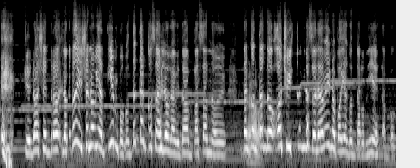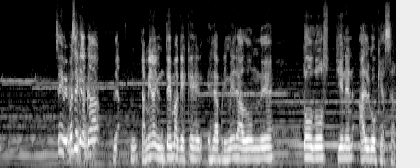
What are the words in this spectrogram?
que no haya entrado. Lo que pasa es que ya no había tiempo, con tantas cosas locas que estaban pasando. están Es contando ocho historias a la vez, no podía contar diez tampoco. Sí, me parece que acá también hay un tema que es que es la primera donde todos tienen algo que hacer.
